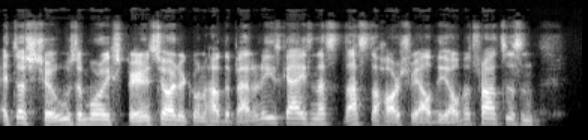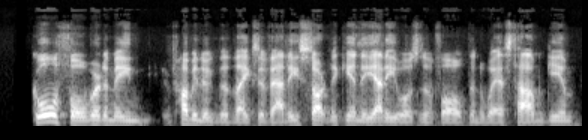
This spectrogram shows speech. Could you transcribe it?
it just shows the more experienced you are, they're going to have the better of these guys, and that's that's the harsh reality of it, Francis. And going forward, I mean, probably looking at the likes of Eddie starting again. Eddie wasn't involved in the West Ham game.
